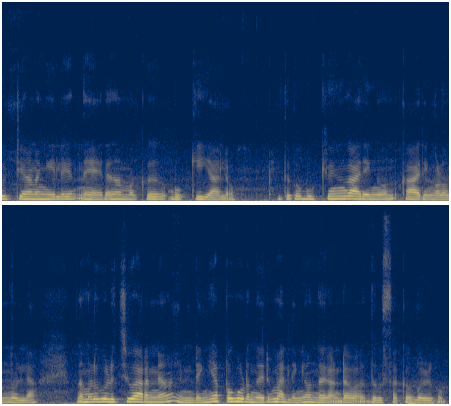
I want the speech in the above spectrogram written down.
കുറ്റിയാണെങ്കിൽ നേരെ നമുക്ക് ബുക്ക് ചെയ്യാമല്ലോ ഇതിപ്പോൾ ബുക്കിങ് കാര്യങ്ങൾ കാര്യങ്ങളൊന്നുമില്ല. നമ്മൾ വിളിച്ചു പറഞ്ഞാൽ ഉണ്ടെങ്കിൽ അപ്പോൾ കൊടുന്നരും അല്ലെങ്കിൽ ഒന്നോ രണ്ടോ ദിവസമൊക്കെ കഴുകും.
